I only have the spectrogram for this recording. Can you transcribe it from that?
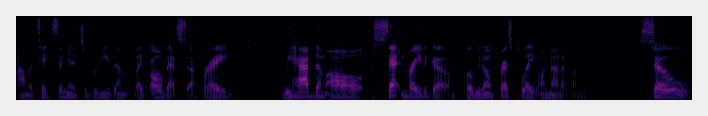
I'm going to take some minute to breathe, I'm like all that stuff, right? We have them all set and ready to go, but we don't press play on none of them. So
